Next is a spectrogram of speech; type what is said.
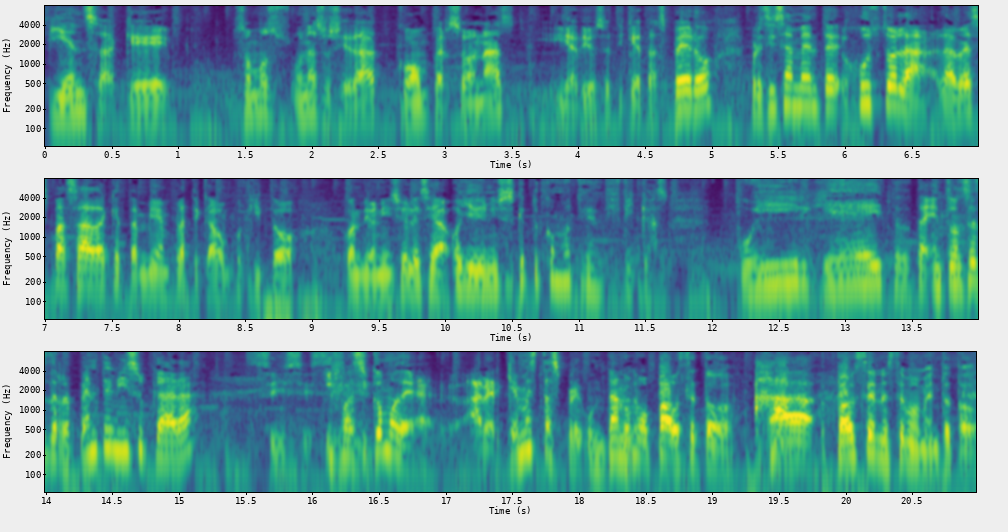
piensa que somos una sociedad con personas y adiós etiquetas. Pero precisamente, justo la, la, vez pasada que también platicaba un poquito con Dionisio, le decía, oye Dionisio, es que tú cómo te identificas? queer, gay, entonces de repente vi su cara. Sí, sí, sí. Y fue así como de, a ver, ¿qué me estás preguntando? Como pause todo. Ajá. Ah, pause en este momento todo.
